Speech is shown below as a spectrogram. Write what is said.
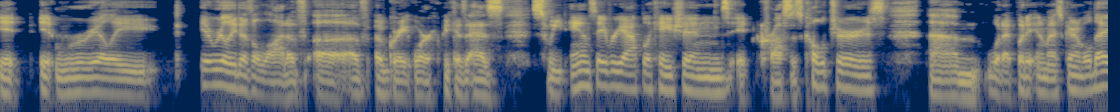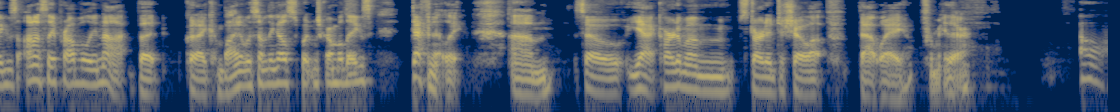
it it really it really does a lot of, uh, of, of great work because it has sweet and savory applications. It crosses cultures. Um, would I put it in my scrambled eggs? Honestly, probably not. But could I combine it with something else to put in scrambled eggs? Definitely. Um, so yeah, cardamom started to show up that way for me there. Oh,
